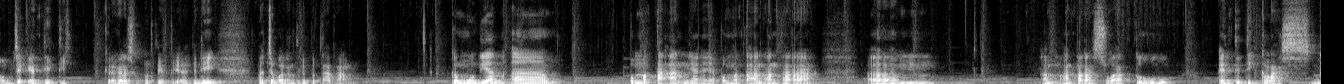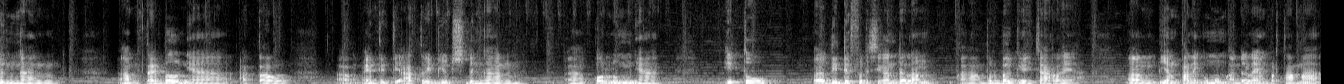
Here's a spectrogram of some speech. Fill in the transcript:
objek entity Kira-kira seperti itu ya. Jadi coba nanti dipetakan. Kemudian uh, pemetaannya ya, pemetaan antara um, um, antara suatu entity class dengan um, tabelnya atau um, entity attributes dengan uh, kolomnya itu uh, didefinisikan dalam uh, berbagai cara ya. Um, yang paling umum adalah yang pertama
